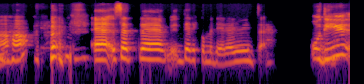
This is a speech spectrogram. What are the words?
Mm. så att, eh, det rekommenderar jag ju inte. Och det är ju,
